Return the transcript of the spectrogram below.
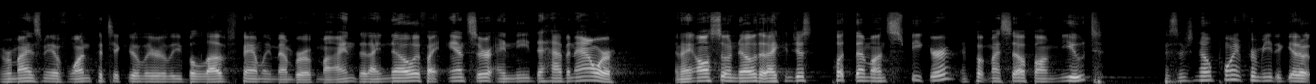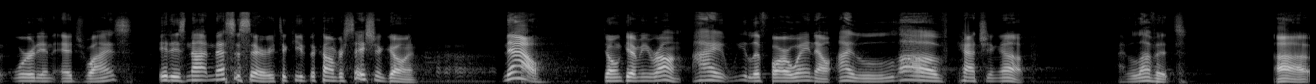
It reminds me of one particularly beloved family member of mine that I know if I answer, I need to have an hour. And I also know that I can just put them on speaker and put myself on mute because there's no point for me to get a word in edgewise. It is not necessary to keep the conversation going. Now, don't get me wrong. I we live far away now. I love catching up. I love it. Uh,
